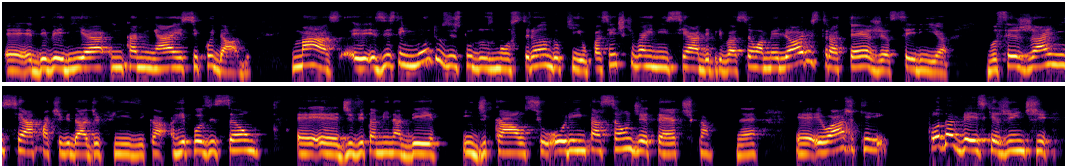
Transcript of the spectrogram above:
é, deveria encaminhar esse cuidado. Mas é, existem muitos estudos mostrando que o paciente que vai iniciar a deprivação, a melhor estratégia seria você já iniciar com atividade física, reposição é de vitamina D e de cálcio, orientação dietética, né? É, eu acho que toda vez que a gente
